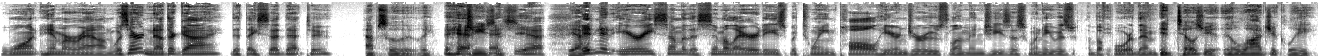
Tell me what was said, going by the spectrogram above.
want him around. Was there another guy that they said that to? Absolutely. Jesus. yeah. Yeah. Isn't it eerie some of the similarities between Paul here in Jerusalem and Jesus when he was before them? It tells you illogically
